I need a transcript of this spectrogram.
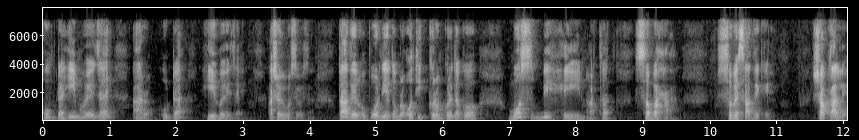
হুমটা হিম হয়ে যায় আর হুটা হি হয়ে যায়। আশা করি বুঝতে পেরেছেন। তাদের উপর দিয়ে তোমরা অতিক্রম করে থাকো। মুসবিহীন, অর্থাৎ সবাহা, সবে সাদেকে, সকালে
